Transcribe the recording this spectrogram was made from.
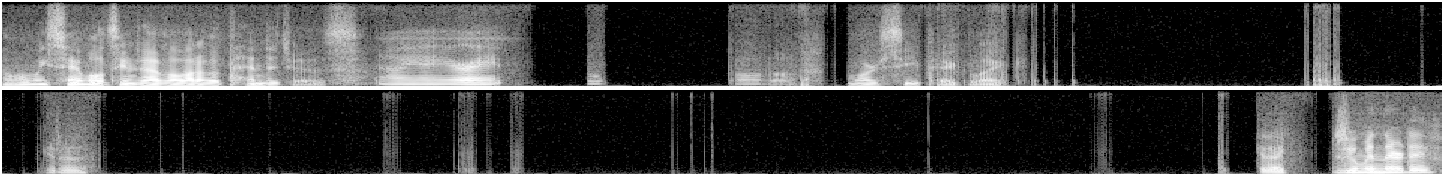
The one we sampled seemed to have a lot of appendages, Oh yeah, you're right. No. more sea pig like. Get a Can I zoom in there, Dave?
